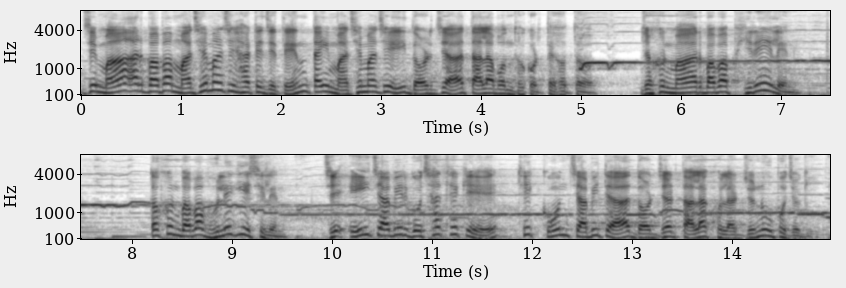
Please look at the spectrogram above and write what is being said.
যে মা আর বাবা মাঝে মাঝে হাটে যেতেন, তাই মাঝে মাঝেই দরজা তালা বন্ধ করতে হতো। যখন মা আর বাবা ফিরে এলেন, তখন বাবা ভুলে গিয়েছিলেন যে এই চাবির গোছা থেকে ঠিক কোন চাবিটা দরজার তালা খোলার জন্য উপযোগী।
